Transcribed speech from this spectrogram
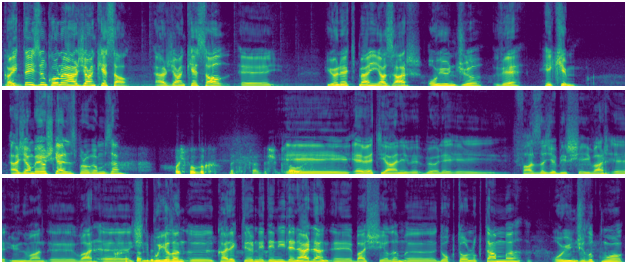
Kayıttayız'ın konu Ercan Kesal. Ercan Kesal e, yönetmen, yazar, oyuncu ve hekim. Ercan Bey hoş geldiniz programımıza. Hoş bulduk Mete kardeşim. Sağ ol. Ee, evet yani böyle e, fazlaca bir şey var, e, ünvan e, var. E, şimdi bu yılın e, karakteri nedeniyle nereden e, başlayalım? E, doktorluktan mı, oyunculuk mu,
